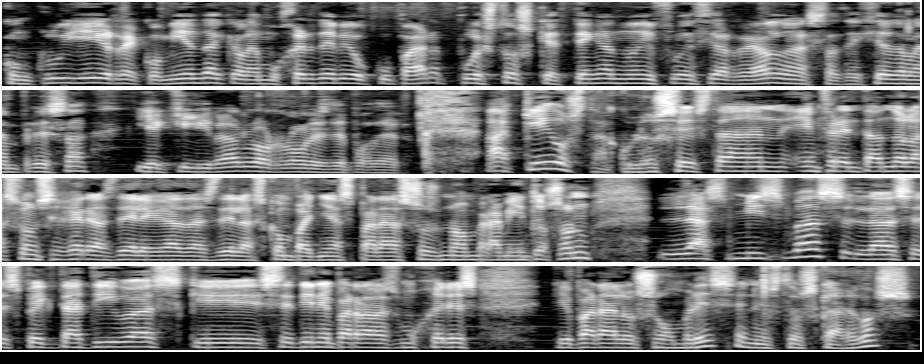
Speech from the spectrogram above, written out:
concluye y recomienda que la mujer debe ocupar puestos que tengan una influencia real en la estrategia de la empresa y equilibrar los roles de poder. ¿A qué obstáculos se están enfrentando las consejeras delegadas de las compañías para sus nombramientos? ¿Son las mismas las expectativas que se tienen para las mujeres que para los hombres en estos cargos?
